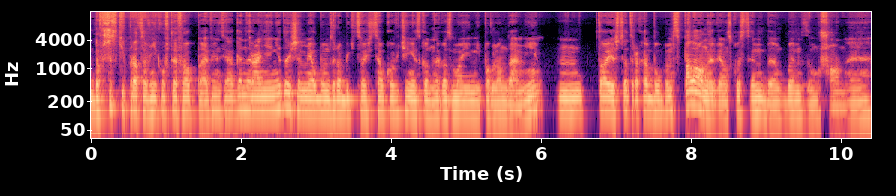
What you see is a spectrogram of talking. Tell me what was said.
do wszystkich pracowników TVP, więc ja generalnie nie dość, że miałbym zrobić coś całkowicie niezgodnego z moimi poglądami, mm, to jeszcze trochę byłbym spalony, w związku z tym byłbym zmuszony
